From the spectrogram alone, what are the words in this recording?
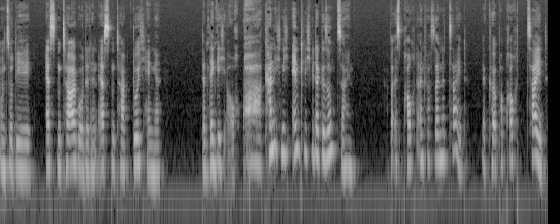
und so die ersten Tage oder den ersten Tag durchhänge, dann denke ich auch, oh, kann ich nicht endlich wieder gesund sein? Aber es braucht einfach seine Zeit. Der Körper braucht Zeit,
